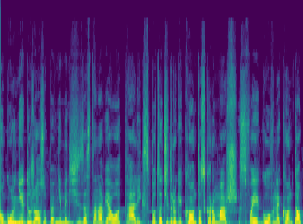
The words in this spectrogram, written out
Ogólnie dużo osób pewnie będzie się zastanawiało, Talix, po co ci drugie konto, skoro masz swoje główne konto.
